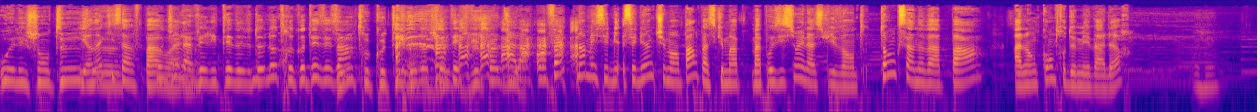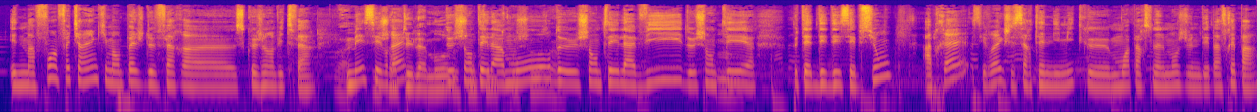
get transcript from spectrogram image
ou elle est chanteuse. il y en a qui euh, savent pas Faut dire ouais. la vérité de, de l'autre côté, c'est De ça l'autre côté. De l'autre côté. Je vais pas dire. Alors en fait, non mais c'est bien, c'est bien que tu m'en parles parce que ma, ma position est la suivante. Tant que ça ne va pas à l'encontre de mes valeurs Et de ma foi, en fait, il n'y a rien qui m'empêche de faire euh, ce que j'ai envie de faire. Ouais. Mais c'est vrai, de chanter l'amour, de chanter la vie, de chanter euh, peut-être des déceptions. Après, c'est vrai que j'ai certaines limites que moi personnellement je ne dépasserai pas,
